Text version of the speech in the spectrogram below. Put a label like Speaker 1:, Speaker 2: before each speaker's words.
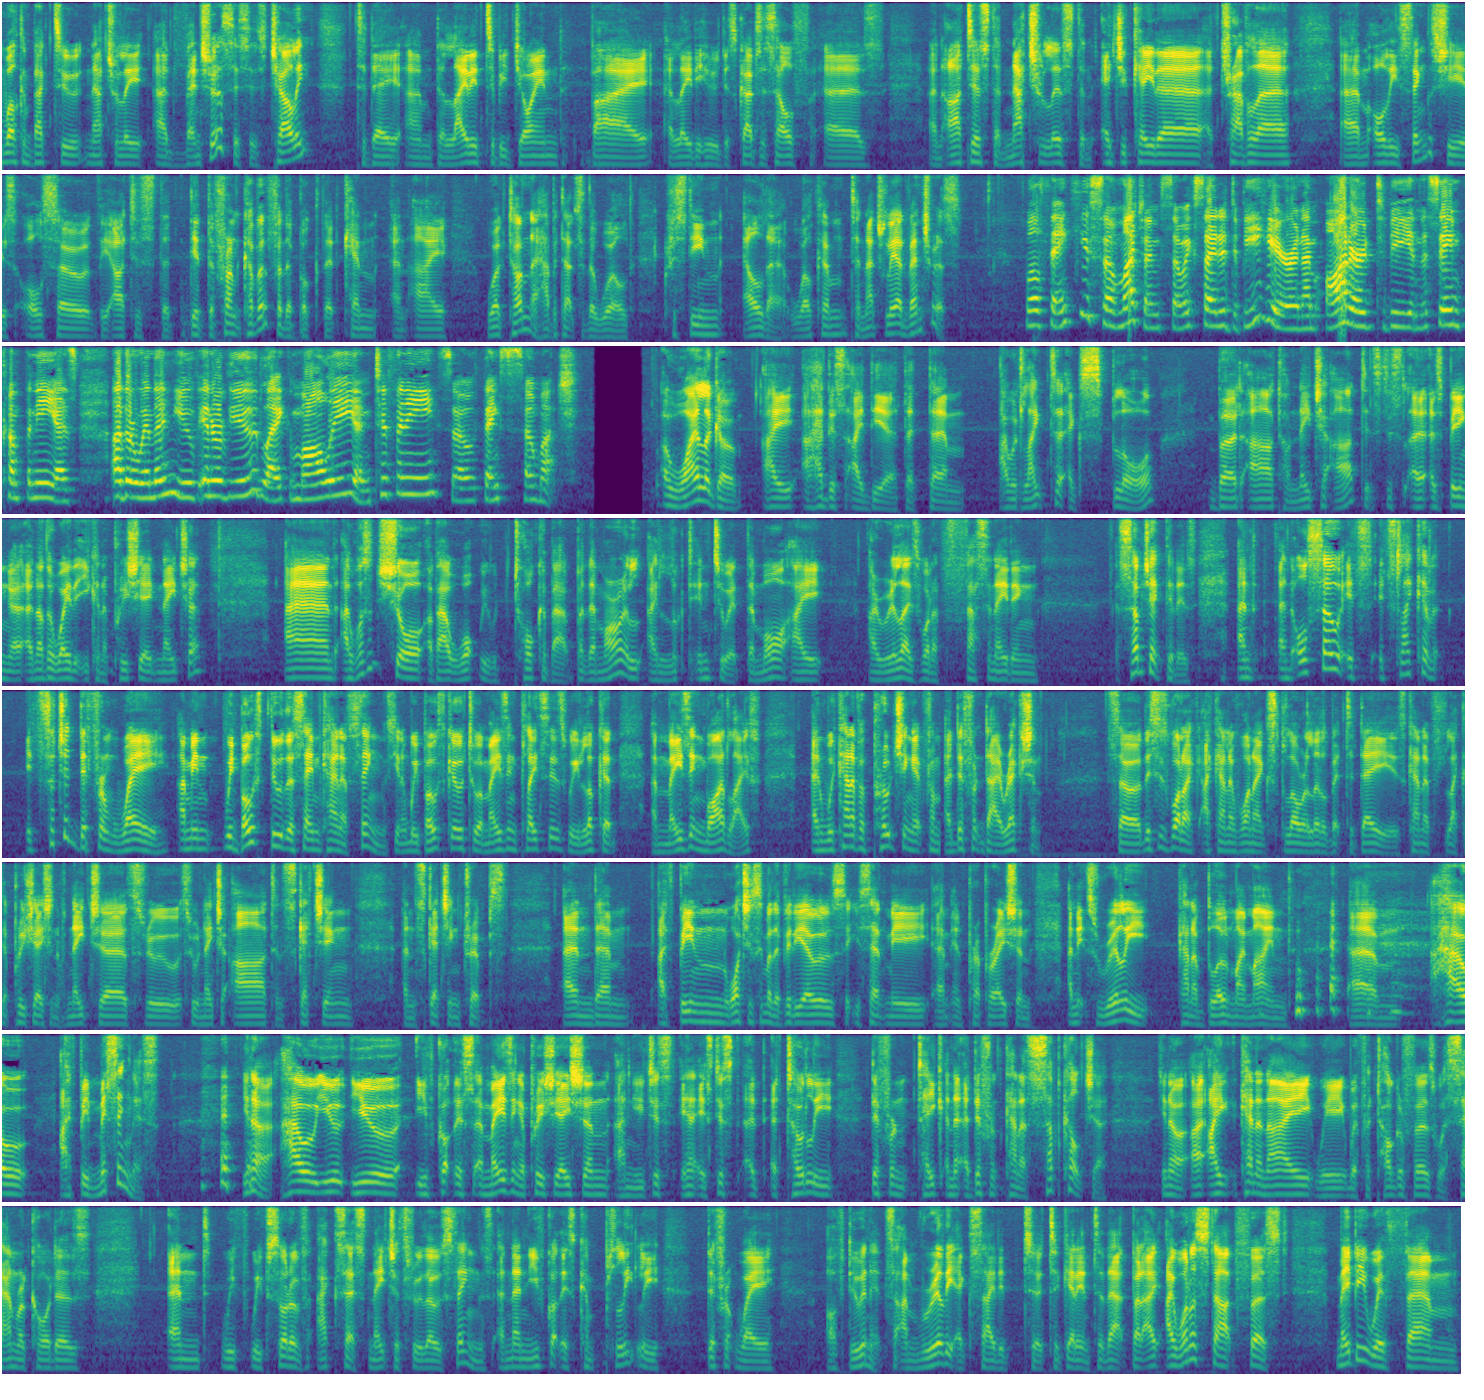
Speaker 1: And welcome back to Naturally Adventurous. This is Charlie. Today I'm delighted to be joined by a lady who describes herself as an artist, a naturalist, an educator, a traveler, um, all these things. She is also the artist that did the front cover for the book that Ken and I worked on, The Habitats of the World. Christine Elder, welcome to Naturally Adventurous.
Speaker 2: Well, thank you so much. I'm so excited to be here, and I'm honored to be in the same company as other women you've interviewed, like Molly and Tiffany. So thanks so much.
Speaker 1: A while ago, I, I had this idea that um, I would like to explore bird art or nature art. It's just uh, as being a, another way that you can appreciate nature. And I wasn't sure about what we would talk about, but the more I looked into it, the more I I realized what a fascinating subject it is, and and also it's it's like a it's such a different way. I mean, we both do the same kind of things. You know, we both go to amazing places. We look at amazing wildlife, and we're kind of approaching it from a different direction. So this is what I, I kind of want to explore a little bit today. Is kind of like appreciation of nature through through nature art and sketching, and sketching trips, and um, I've been watching some of the videos that you sent me um, in preparation, and it's really kind of blown my mind um, how I've been missing this. You know how you you you've got this amazing appreciation, and you just you know, it's just a, a, totally different take and a different kind of subculture. You know, I, I Ken and I we we're photographers, we're sound recorders, and we've we've sort of accessed nature through those things, and then you've got this completely different way of doing it. So I'm really excited to to get into that. But I, I want to start first, maybe with um,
